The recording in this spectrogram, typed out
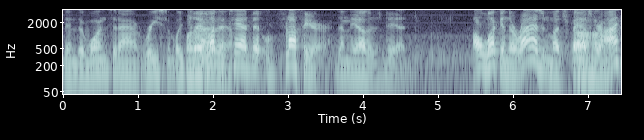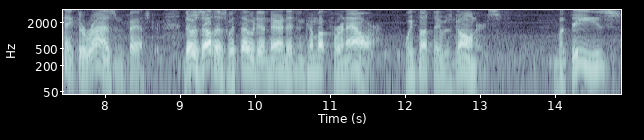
than the ones that I recently Well, tried Well, they look a tad bit fluffier than the others did. Oh, look, and they're rising much faster. Uh-huh. I think they're rising faster. Those others we throwed in there and they didn't come up for an hour. We thought they was goners. But these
